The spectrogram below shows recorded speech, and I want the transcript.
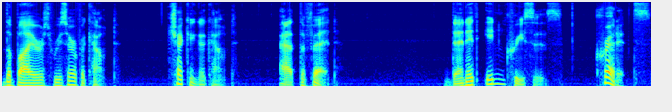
the buyer's reserve account, checking account, at the Fed. Then it increases, credits,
